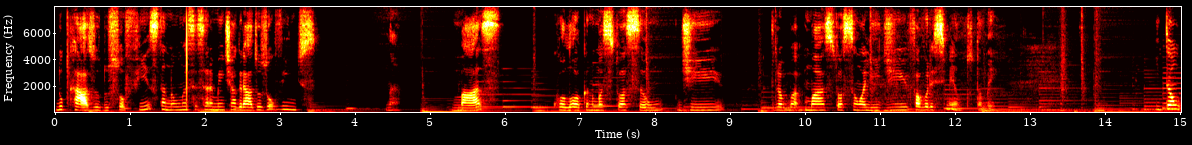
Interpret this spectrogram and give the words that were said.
No caso do sofista, não necessariamente agrada os ouvintes, né? Mas coloca numa situação de uma, situação ali de favorecimento também. Então,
